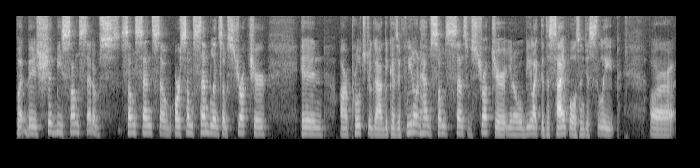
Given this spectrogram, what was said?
but there should be some set of some sense of or some semblance of structure in our approach to God because if we don't have some sense of structure, you know, we'll be like the disciples and just sleep. Or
